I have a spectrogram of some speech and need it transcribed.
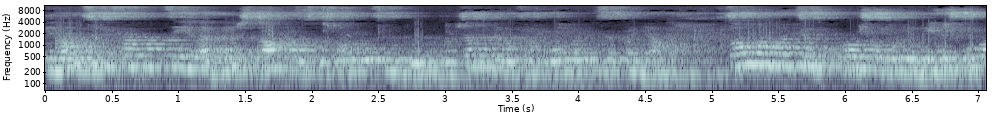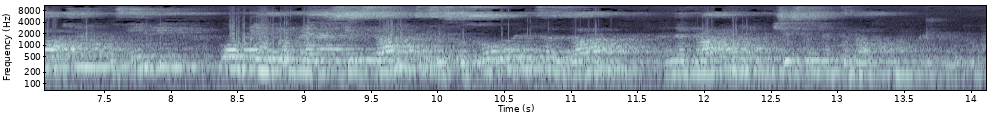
Фінансові санкції, адмінштраф не будуть. Причому не розраховується коня. В цьому році прошу бути більш уважним, оскільки повний пакет всіх санкцій застосовується за неправильне обчислення податку на прибуток.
